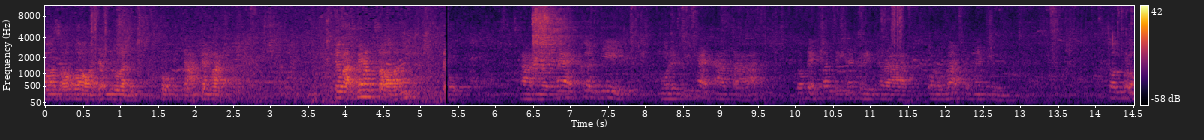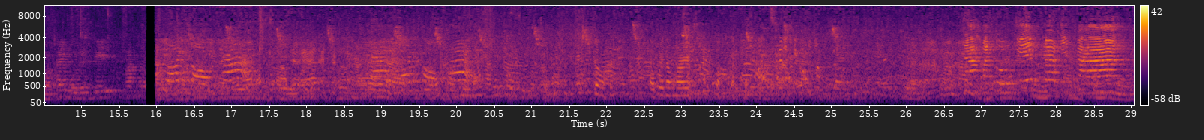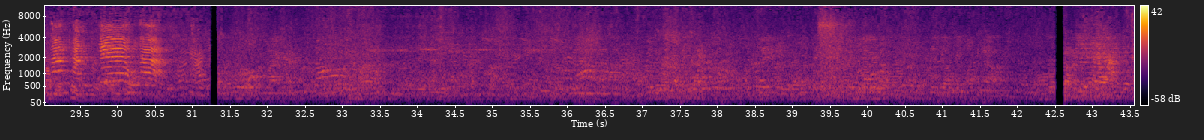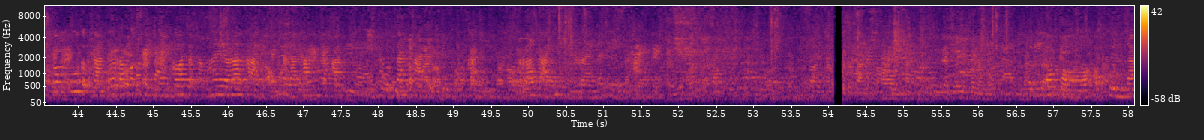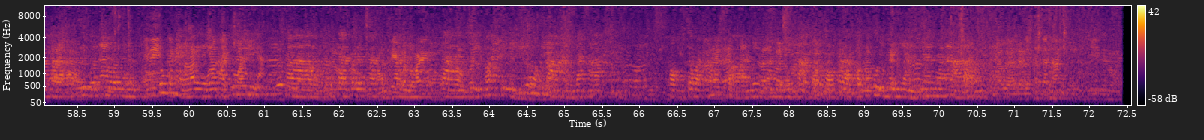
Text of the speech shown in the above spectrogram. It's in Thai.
อสวจำนวน 63 จังหวัด จังหวัดแม่ฮ่องสอนทางหน่วยแพทย์เคลื่อนที่มูลนิธิแพทย์อาสาสมเด็จพระศรีนครินทราบรมราชชนนีทรงโปรดให้มูลนิธิพัฒเอาไปทำไม นางปทุมทิพย์ยอดนิพานนางขันแก้วค่ะ ควบคู่กับการได้รับวัคซีนนั้น ก็จะทำให้ร่างกายของแต่ละท่านนะคะมีภูมิต้านทานหรือภูมิคุ้มกันของร่างกายที่แข็งแรงนั่นเองค่ะวันนี้ต้องขอขอบคุณนะคะสื่อมวลชนทุกแขนงเลยนะคะที่มาทำการประชาสัมพันธ์การฉีดวัคซีนที่โรงพยาบาลนะคะ ของจังหวัดแม่สอนในครั้งนี้ค่ะต้องขอกราบขอบคุณเป็นอย่าง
